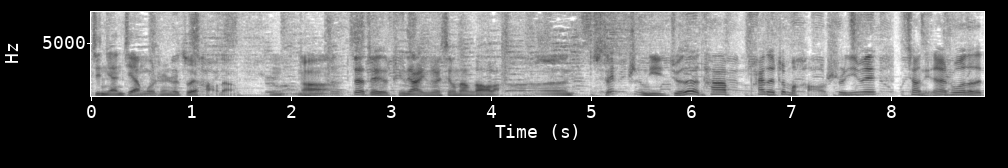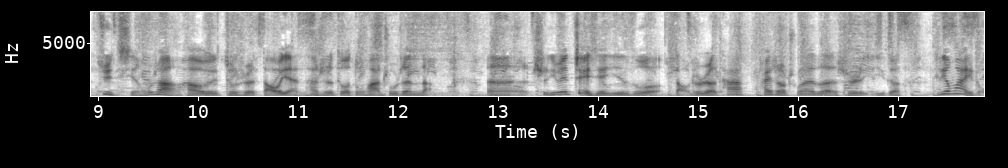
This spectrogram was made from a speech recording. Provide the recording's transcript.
近年见过，真是最好的。嗯啊，这这个评价应该相当高了。嗯，哎，你觉得他拍的这么好，是因为像你刚才说的剧情上，还有就是导演他是做动画出身的，呃，是因为这些因素导致着他拍摄出来的是一个另外一种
